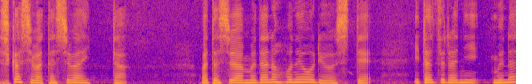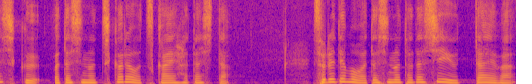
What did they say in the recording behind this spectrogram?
しかし私は言った。私は無駄な骨折りをして、いたずらに虚しく私の力を使い果たした。それでも私の正しい訴えは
